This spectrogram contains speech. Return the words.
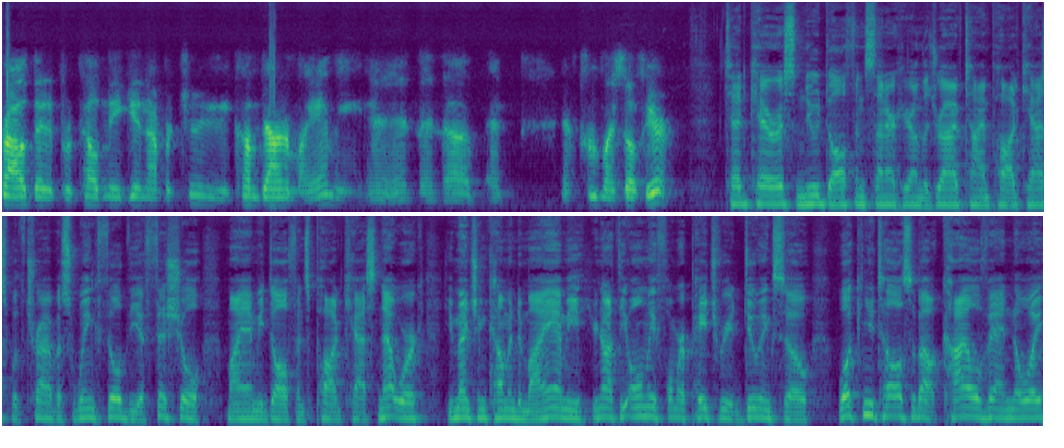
proud that it propelled me to get an opportunity to come down to Miami and and and, uh, and, and prove myself here. Ted Karras, new Dolphin Center here on the Drive Time podcast with Travis Wingfield, the official Miami Dolphins podcast network. You mentioned coming to Miami. You're not the only former Patriot doing so. What can you tell us about Kyle Van Noy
